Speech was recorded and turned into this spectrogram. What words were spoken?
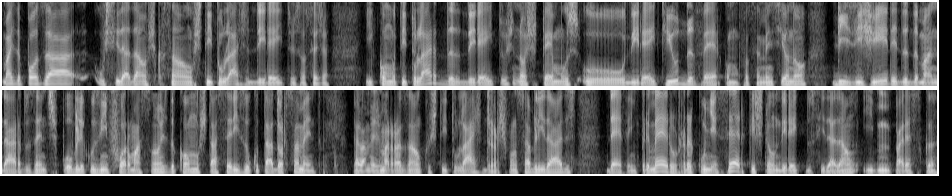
mas depois há os cidadãos que são os titulares de direitos, ou seja, e como titular de direitos, nós temos o direito e o dever, como você mencionou, de exigir e de demandar dos entes públicos informações de como está a ser executado o orçamento. Pela mesma razão que os titulares de responsabilidades devem, primeiro, reconhecer que isto é um direito do cidadão e me parece que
